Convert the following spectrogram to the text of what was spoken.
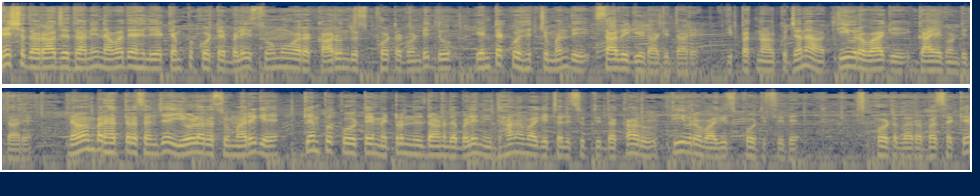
ದೇಶದ ರಾಜಧಾನಿ ನವದೆಹಲಿಯ ಕೆಂಪುಕೋಟೆ ಬಳಿ ಸೋಮವಾರ ಕಾರೊಂದು ಸ್ಫೋಟಗೊಂಡಿದ್ದು, ಎಂಟಕ್ಕೂ ಹೆಚ್ಚು ಮಂದಿ ಸಾವಿಗೀಡಾಗಿದ್ದಾರೆ. ಇಪ್ಪತ್ನಾಲ್ಕು ಜನ ತೀವ್ರವಾಗಿ ಗಾಯಗೊಂಡಿದ್ದಾರೆ. ನವೆಂಬರ್ ಹತ್ತರ ಸಂಜೆ ಏಳರ ಸುಮಾರಿಗೆ ಕೆಂಪುಕೋಟೆ ಮೆಟ್ರೋ ನಿಲ್ದಾಣದ ಬಳಿ ನಿಧಾನವಾಗಿ ಚಲಿಸುತ್ತಿದ್ದ ಕಾರು ತೀವ್ರವಾಗಿ ಸ್ಫೋಟಿಸಿದೆ. ಸ್ಫೋಟದ ರಭಸಕ್ಕೆ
